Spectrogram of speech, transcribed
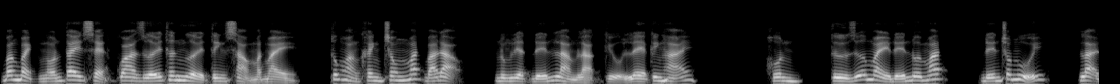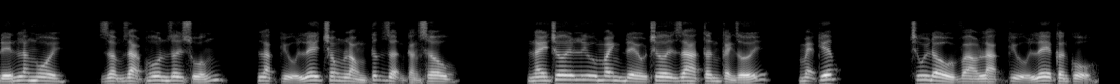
Băng bạch ngón tay xẹt qua dưới thân người tinh xảo mặt mày, Túc Hoàng Khanh trong mắt bá đạo, nung liệt đến làm lạc cửu lê kinh hãi. Hôn, từ giữa mày đến đôi mắt, đến chóp mũi, lại đến lăng ngôi, rậm rạp hôn rơi xuống, lạc cửu lê trong lòng tức giận càng sâu. Này chơi lưu manh đều chơi ra tân cảnh giới, mẹ kiếp. Chui đầu vào lạc cửu lê cân cổ,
